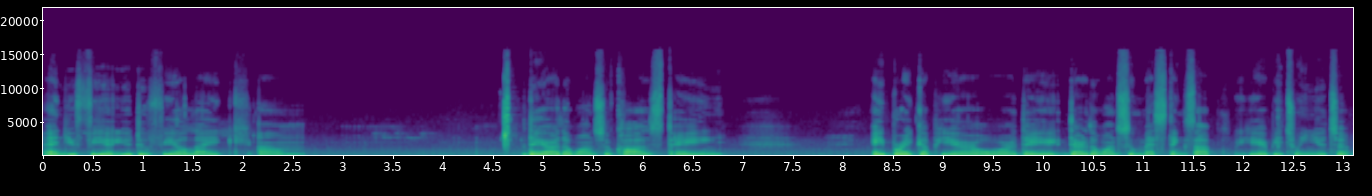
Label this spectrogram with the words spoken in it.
And you feel you do feel like um, they are the ones who caused a a breakup here or they they're the ones who mess things up here between you two.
